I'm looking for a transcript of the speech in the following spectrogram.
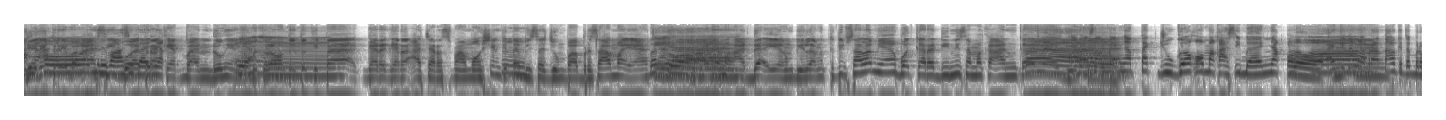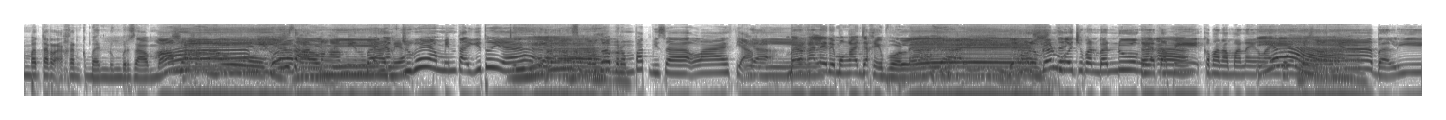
Jadi terima kasih, Terima kasih buat banyak. rakyat Bandung yang Iya. kebetulan waktu itu kita gara-gara acara Smile Motion kita bisa jumpa bersama ya. Betul. Makanya emang ada yang bilang titip salam ya buat Karadini sama Kak Anka. Benar. gitu. Karena sampai ngetek juga kok makasih banyak loh. Eh kita gak pernah tahu kita berempat akan ke Bandung bersama. Siapa tahu. Amin. Gue sangat Amin. mengaminkan Banyak ya. juga yang minta gitu ya. Iya. Semoga berempat bisa live ya Iya. amin. Barangkali ada yang mau ngajak ya boleh. Dan mudah-mudahan bukan cuma Bandung ya, Ah, ah. tapi ke mana-mana yang lain. Iya. Misalnya Bali.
